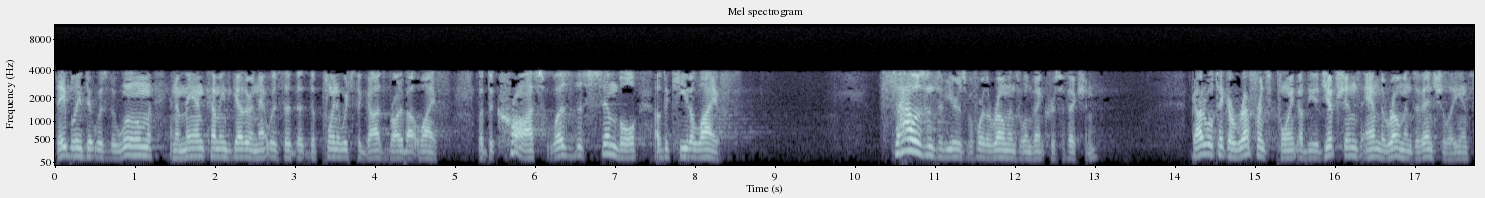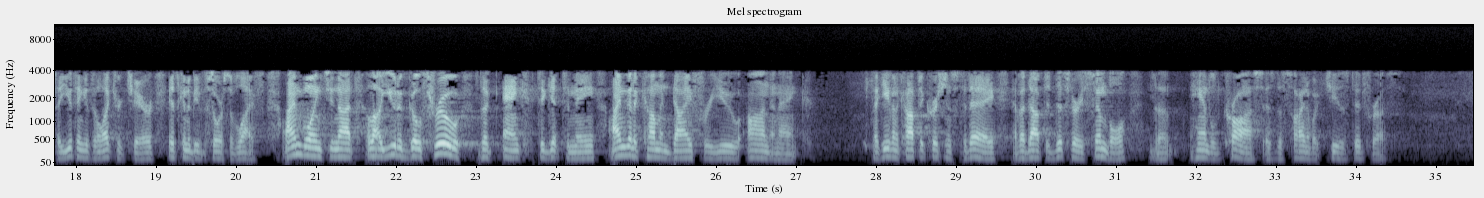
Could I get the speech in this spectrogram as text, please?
They believed it was the womb and a man coming together, and that was the, the, the point at which the gods brought about life. But the cross was the symbol of the key to life. Thousands of years before the Romans will invent crucifixion, God will take a reference point of the Egyptians and the Romans eventually and say, you think it's an electric chair, it's going to be the source of life. I'm going to not allow you to go through the ankh to get to me. I'm going to come and die for you on an ankh. In fact, even Coptic Christians today have adopted this very symbol, the handled cross, as the sign of what Jesus did for us.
